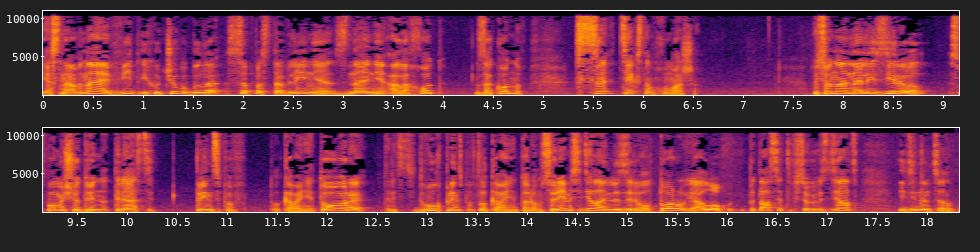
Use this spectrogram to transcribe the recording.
И основная вид их учебы было сопоставление знания Аллахот, законов, с текстом Хумаша. То есть он анализировал с помощью 12 13 принципов толкования Торы, 32 принципов толкования Торы. Он все время сидел, анализировал Тору и Алоху и пытался это все сделать единым целым.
